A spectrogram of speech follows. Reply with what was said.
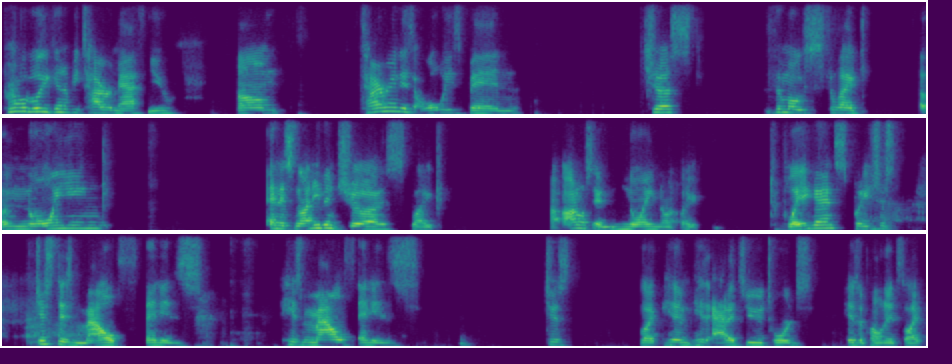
probably gonna be Tyrann Mathieu. Um, Tyrann has always been just the most like annoying, and it's not even just like I don't say annoying, not like to play against, but he's just just his mouth and his his mouth and his just like him his attitude towards his opponents like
